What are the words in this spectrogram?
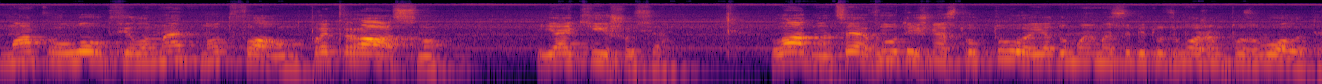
Macro load filament not found. Прекрасно. Я тішуся. Ладно, це внутрішня структура, я думаю, ми собі тут зможемо дозволити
